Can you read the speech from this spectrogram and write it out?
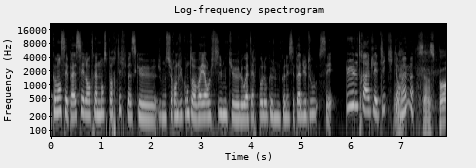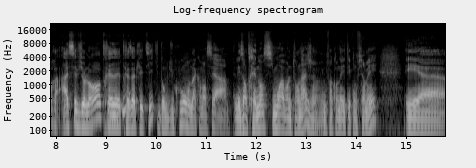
Comment s'est passé l'entraînement sportif? Parce que je me suis rendu compte en voyant le film que le water polo que je ne connaissais pas du tout, c'est ultra athlétique quand Ouais. même. C'est un sport assez violent, très, Mhm. très athlétique. Donc du coup, on a commencé à les entraînements six mois avant le tournage, une fois qu'on a été confirmé. Et euh,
